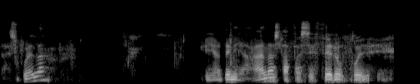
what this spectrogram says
la escuela, que ya tenía ganas. La fase 0 fue de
